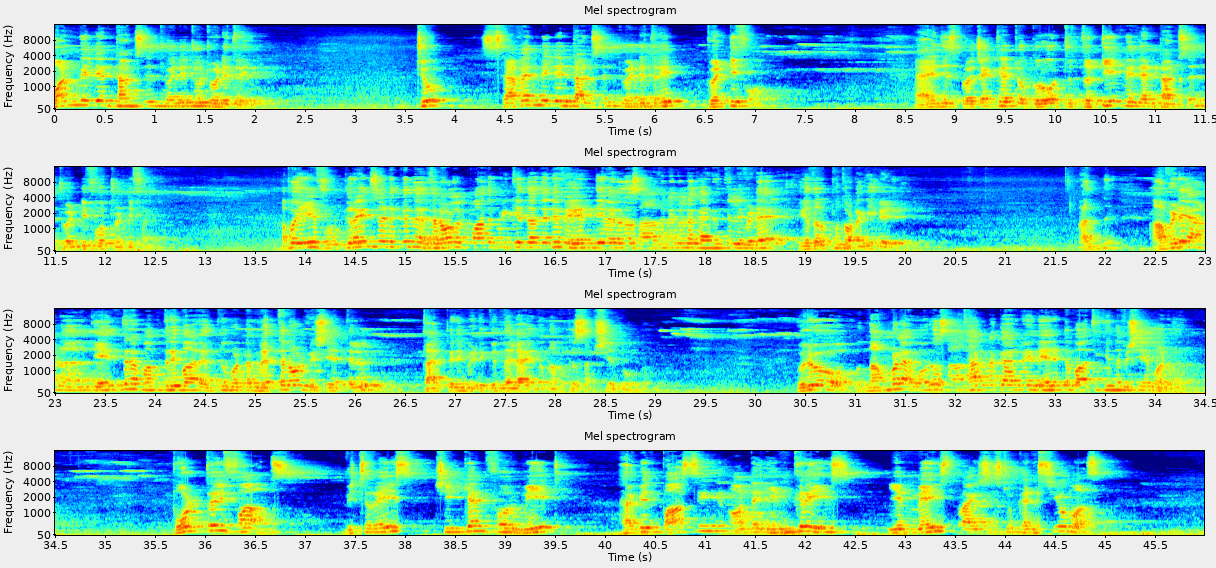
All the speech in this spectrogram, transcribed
1 million tons in 22-23 to 7 million tons in 23-24 and is projected to grow to 13 million tons in 24-25. അപ്പോൾ ഈ food grains എടുക്കുന്ന ethanol ഉൽപ്പാദിപ്പിക്കുന്നതിന് വേണ്ടി വരുന്ന സാധനങ്ങളുടെ കാര്യത്തിൽ ഇവിടെ എതിർപ്പ് തുടങ്ങി കഴിഞ്ഞു അന്ന് അവിടെയാണ് കേന്ദ്ര മന്ത്രിമാർ എന്തുകൊണ്ട് മെത്തനോൾ വിഷയത്തിൽ താല്പര്യം എടുക്കുന്നില്ല എന്ന് നമുക്ക് സംശയം തോന്നുന്നു ഒരു നമ്മളെ ഓരോ സാധാരണക്കാരനെ നേരിട്ട് ബാധിക്കുന്ന വിഷയമാണ്. Poultry farms which raise chicken for meat have been passing on the increase in maize prices to consumers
